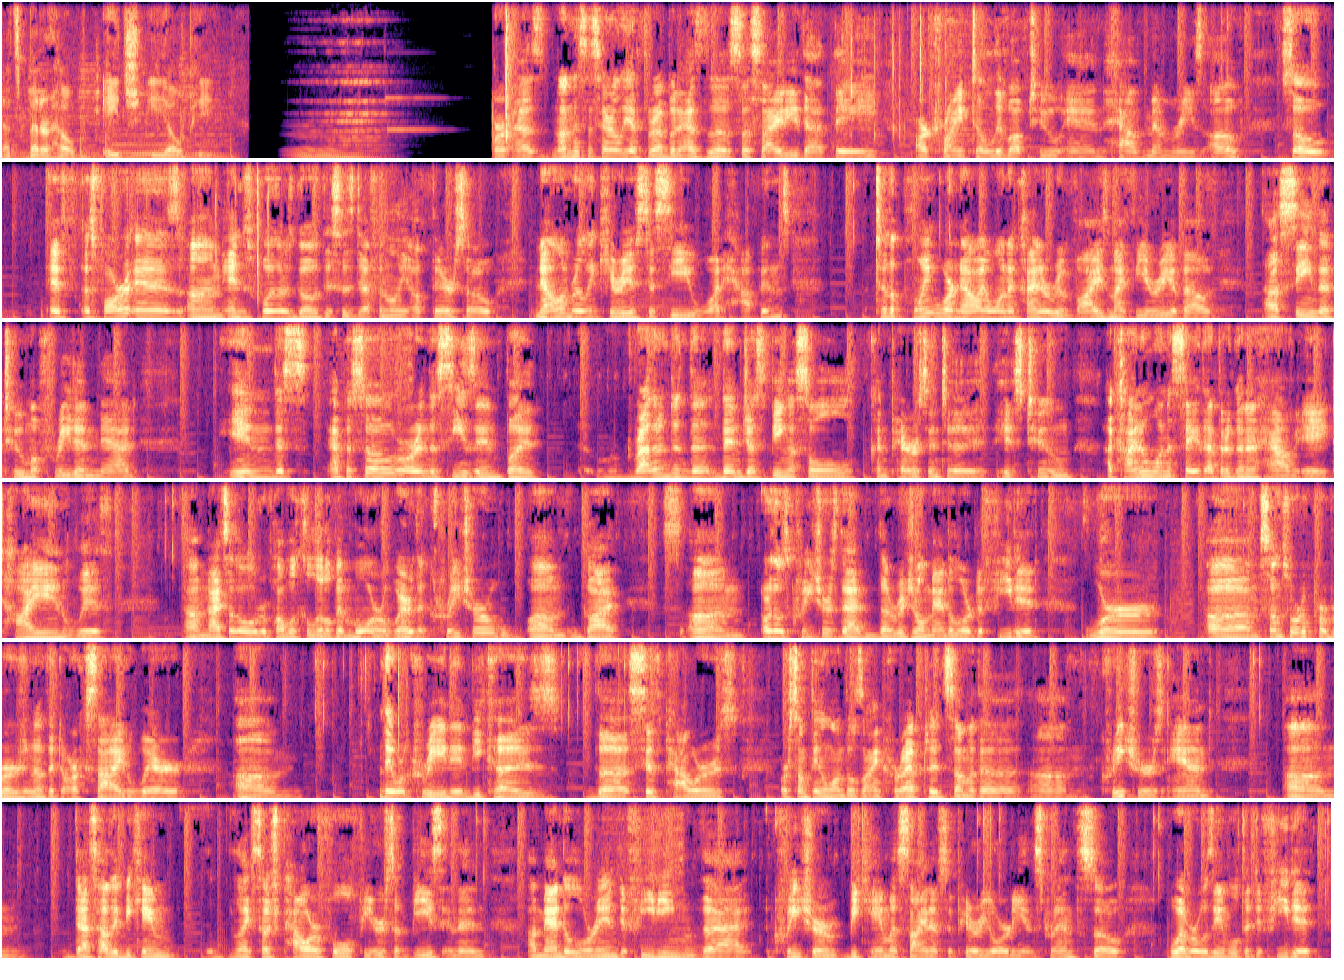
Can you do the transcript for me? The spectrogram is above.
That's BetterHelp, H E L P. or as not necessarily a threat, but as the society that they are trying to live up to and have memories of. So, if as far as um, end spoilers go, this is definitely up there. So now I'm really curious to see what happens to the point where now I want to kind of revise my theory about uh, seeing the tomb of Freedon Nadd in this episode or in the season, but rather than the, than just being a sole comparison to his tomb, I kind of want to say that they're gonna have a tie-in with um, Knights of the Old Republic a little bit more, where the creature um, got um, or those creatures that the original Mandalore defeated were um, some sort of perversion of the dark side, where um, they were created because the Sith powers or something along those lines corrupted some of the um, creatures, and um, that's how they became like such powerful, fearsome beasts. And then a Mandalorian defeating that creature became a sign of superiority and strength. So whoever was able to defeat it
